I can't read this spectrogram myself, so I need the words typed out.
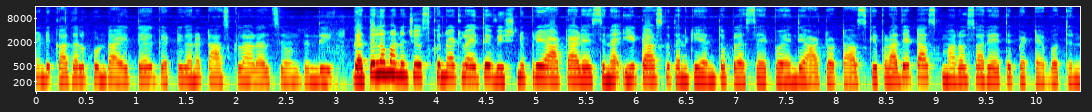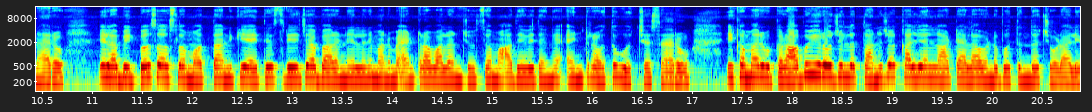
నుండి కదలకుండా అయితే గట్టిగానే టాస్క్లు ఆడాల్సి ఉంటుంది. గతంలో మనం చూసుకున్నట్లయితే విష్ణుప్రియ ఆట ఆడేసిన ఈ టాస్క్ తనకి ఎంతో ప్లస్ అయిపోయింది. Auto task. ఇప్పుడు అదే టాస్క్ మరోసారి అయితే పెట్టబోతున్నారు. ఇలా బిగ్ బాస్ హౌస్లో మొత్తానికి అయితే శ్రీజ భరణిలని మనం ఎంటర్ అవ్వాలని చూసాము. అదేవిధంగా ఎంటర్ అవుతూ వచ్చేసారు ఇక మరి రాబోయే రోజుల్లో తనుజ కళ్యాణ్ ఆట ఎలా ఉండబోతుందో చూడాలి.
